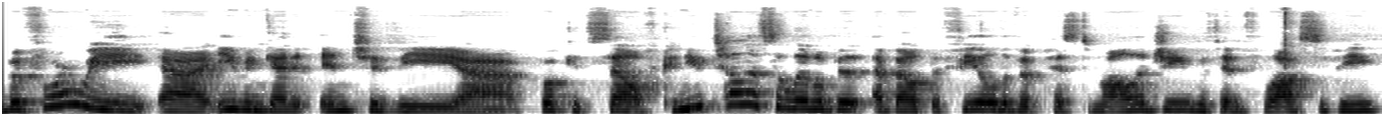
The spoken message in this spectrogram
before we uh, even get into the uh, book itself, can you tell us a little bit about the field of epistemology within philosophy,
